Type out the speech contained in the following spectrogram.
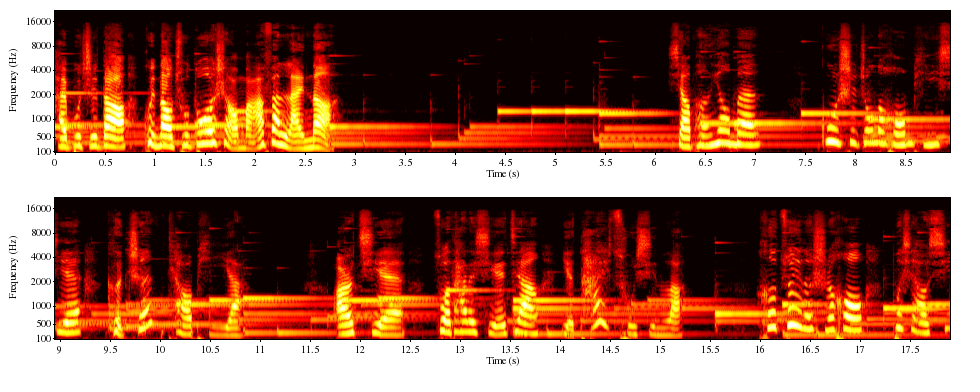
还不知道会闹出多少麻烦来呢。”小朋友们，故事中的红皮鞋可真调皮呀！而且做他的鞋匠也太粗心了，喝醉的时候不小心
